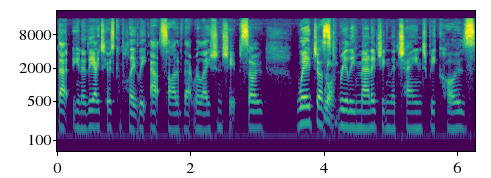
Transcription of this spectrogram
that. You know, the ATO is completely outside of that relationship. So we're just Right. really managing the change because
